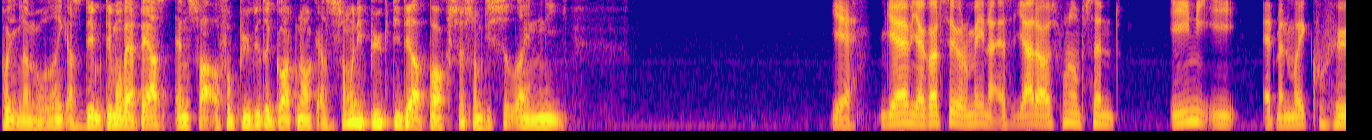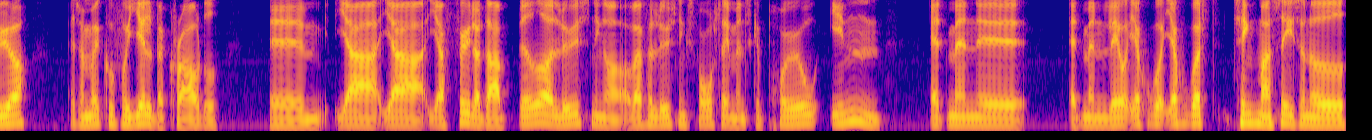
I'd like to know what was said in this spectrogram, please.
på en eller anden måde. Ikke? Altså det, det må være deres ansvar at få bygget det godt nok. Altså så må de bygge de der bokse, som de sidder inde i. Ja, ja jeg kan godt se, hvad du mener. Altså jeg er da også 100% enig i, at man må ikke kunne høre, altså man må ikke kunne få hjælp af crowdet. Øhm, jeg, jeg, jeg føler, der er bedre løsninger, og i hvert fald løsningsforslag, man skal prøve, inden at man, øh, at man laver... Jeg kunne, jeg kunne godt tænke mig at se sådan noget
